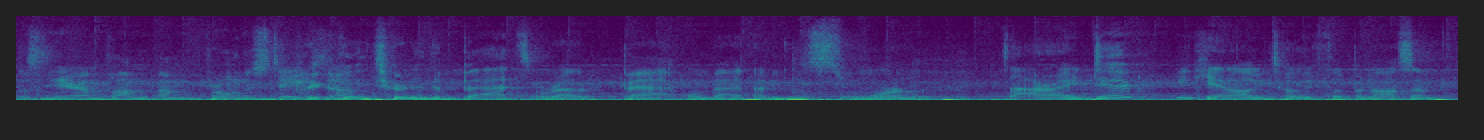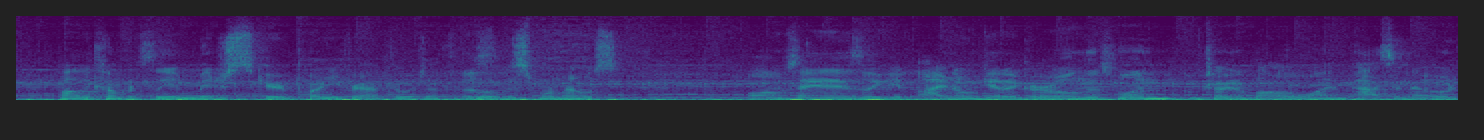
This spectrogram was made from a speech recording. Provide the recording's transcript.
Listen here, I'm, I'm, I'm throwing the stakes We're up. going to turn into bats, or rather, bat, one bat, not even a swarm. It's alright, dude. You can't all be totally flipping awesome. Polly comforts Liam and manages to secure a party for afterwards at the locust swarm house. All I'm saying is, like, if I don't get a girl in this one, I'm chugging a bottle of wine, pass a note.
